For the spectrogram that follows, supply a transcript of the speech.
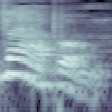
Werbung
